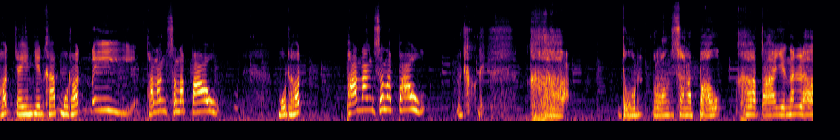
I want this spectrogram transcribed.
ทอสใจเย็นๆครับ โมทอสนี่พลังสลับเปาโมทอสพลังสลับเปาข้าโดนพลังสลับเปาข้าตายอย่างนั้นเหรอ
